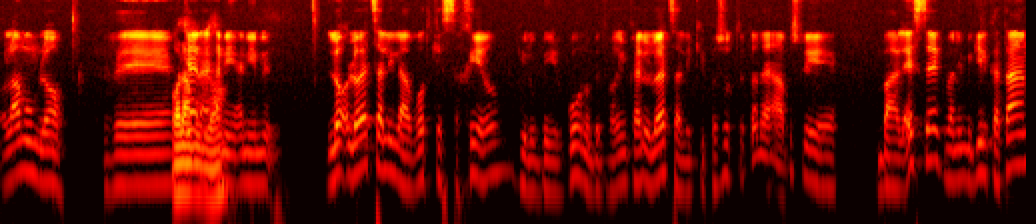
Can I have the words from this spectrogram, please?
עולם ומלואו. ו... עולם כן, ומלואו. אני, אני, לא, לא יצא לי לעבוד כשכיר, כאילו בארגון או בדברים כאלו, לא יצא לי, כי פשוט, אתה יודע, אבא שלי אה, בעל עסק, ואני מגיל קטן,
